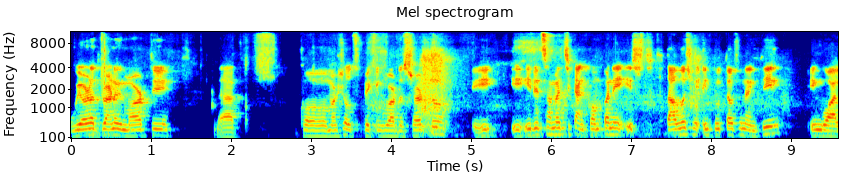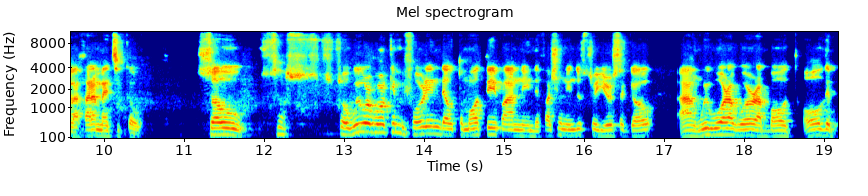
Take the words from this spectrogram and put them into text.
We are at Running Marty that commercial speaking we are Deserto. It, it is a Mexican company. Established in 2019 in Guadalajara, Mexico. So, so, so we were working before in the automotive and in the fashion industry years ago, and we were aware about all the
